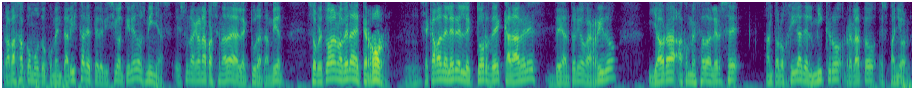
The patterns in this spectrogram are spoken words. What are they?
Trabaja como documentalista de televisión. Tiene dos niñas. Es una gran apasionada de la lectura también. Sobre todo la novela de terror. Se acaba de leer El lector de cadáveres de Antonio Garrido y ahora ha comenzado a leerse Antología del micro relato español.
